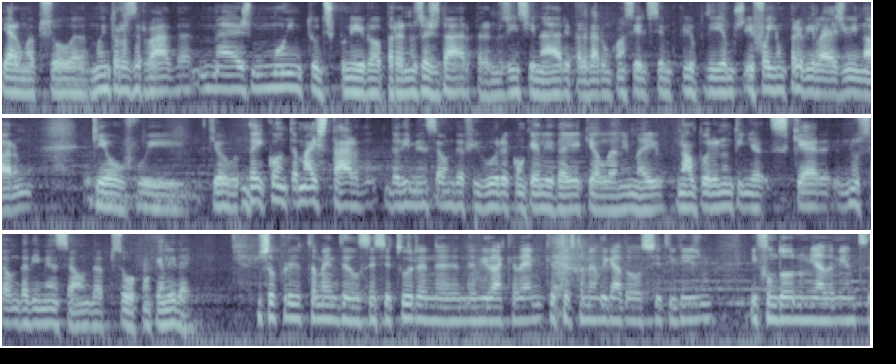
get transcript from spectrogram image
e era uma pessoa muito reservada, mas muito disponível para nos ajudar, para nos ensinar e para dar um conselho sempre que lhe pedíamos. E foi um privilégio enorme que eu fui, que eu dei conta mais tarde da dimensão da figura com quem lidei aquele ano e meio. Na altura eu não tinha sequer noção da dimensão da pessoa com quem lidei. No seu período também de licenciatura na, na vida académica, esteve também ligado ao associativismo e fundou, nomeadamente,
